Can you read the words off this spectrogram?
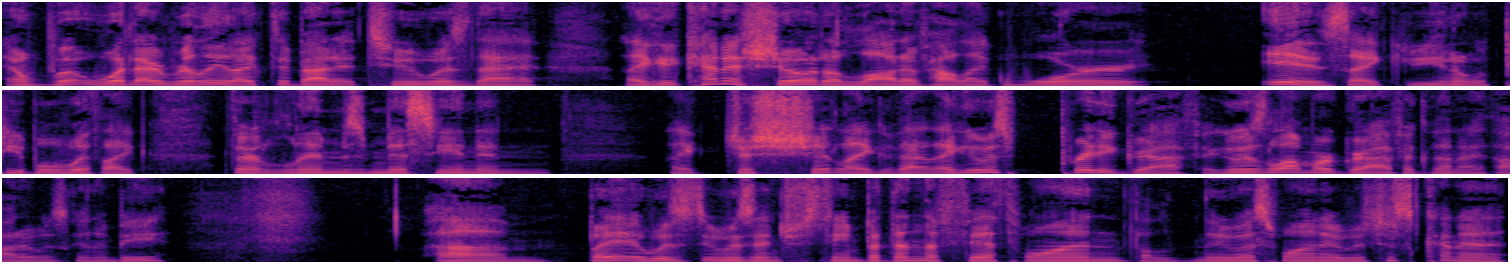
And but what I really liked about it too was that like it kind of showed a lot of how like war is, like you know, with people with like their limbs missing and like just shit like that. Like it was pretty graphic. It was a lot more graphic than I thought it was going to be. Um, but it was it was interesting. But then the fifth one, the newest one, it was just kind of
